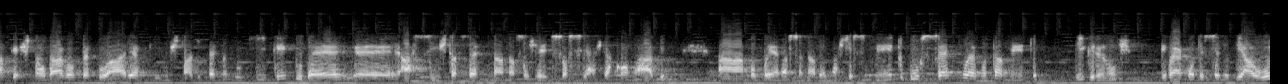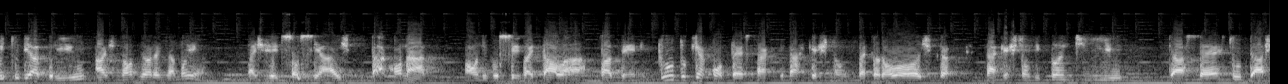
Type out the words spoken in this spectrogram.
a questão da agropecuária aqui no estado de Pernambuco. E quem puder, é, assista certo, nas nossas redes sociais da Conab a Companhia Nacional de Abastecimento, o sétimo levantamento de grãos, que vai acontecer no dia 8 de abril, às 9 horas da manhã, nas redes sociais da CONAB, onde você vai estar lá sabendo tudo o que acontece na, na questão meteorológica, na questão de plantio, tá certo, das,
